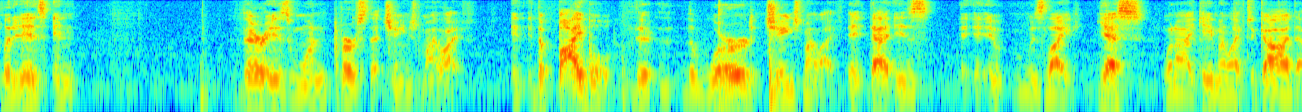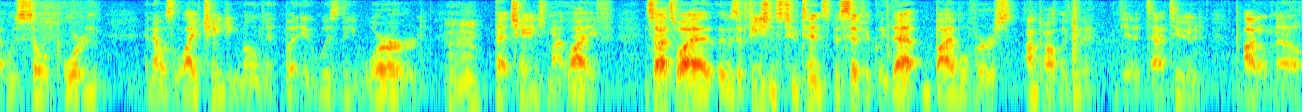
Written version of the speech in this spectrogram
but it is. And there is one verse that changed my life. It, the Bible, the the Word changed my life. It that is, it, it was like yes, when I gave my life to God, that was so important, and that was a life changing moment. But it was the Word mm-hmm. that changed my life. So that's why it was Ephesians 2:10 specifically. That Bible verse, I'm probably going to get it tattooed. I don't know.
